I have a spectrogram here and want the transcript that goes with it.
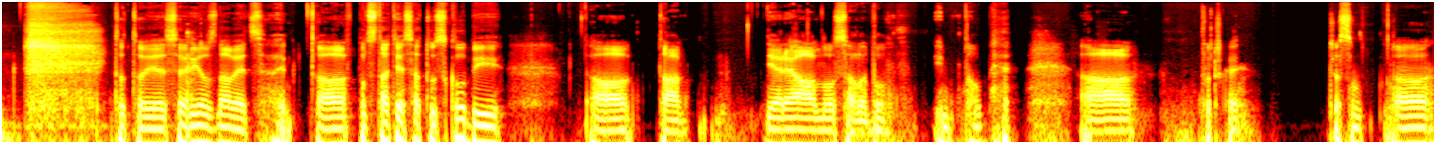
Toto je seriózna vec. A v podstate sa tu sklbí a tá nereálnosť, alebo no, a počkaj, čo som a,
